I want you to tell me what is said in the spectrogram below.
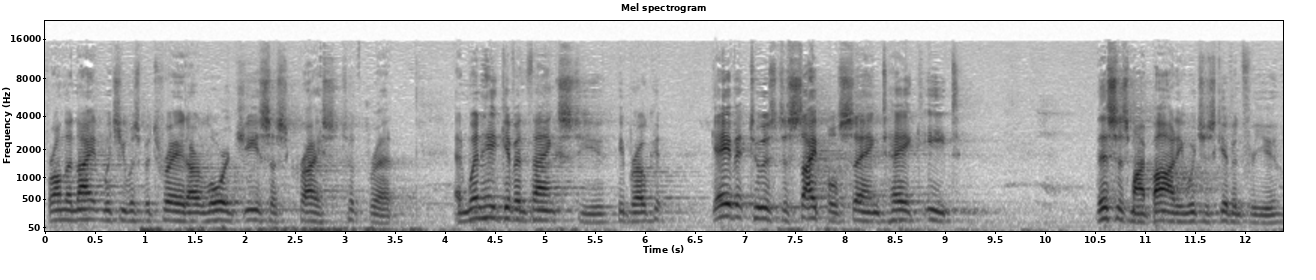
For on the night in which he was betrayed, our Lord Jesus Christ took bread, and when he had given thanks to you, he broke it, gave it to his disciples, saying, Take, eat. This is my body, which is given for you.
